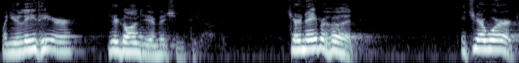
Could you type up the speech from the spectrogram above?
When you leave here, you're going to your mission field. It's your neighborhood, it's your work,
